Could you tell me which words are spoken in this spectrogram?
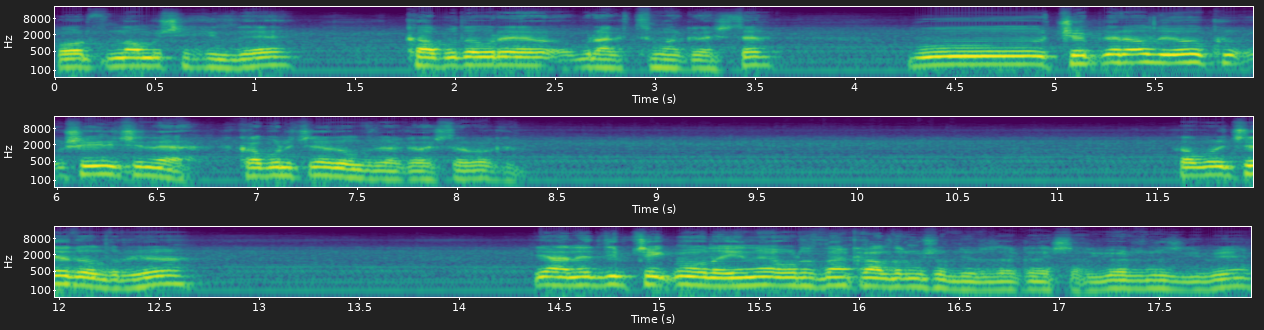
Hortumdan bu şekilde kabı da oraya bıraktım arkadaşlar. Bu çöpleri alıyor şeyin içine, kabın içine dolduruyor arkadaşlar bakın. Kabın içine dolduruyor. Yani dip çekme olayını ortadan kaldırmış oluyoruz arkadaşlar gördüğünüz gibi.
